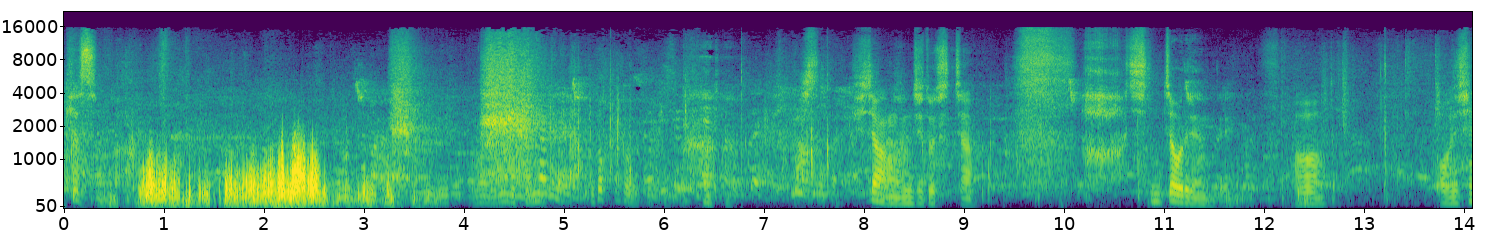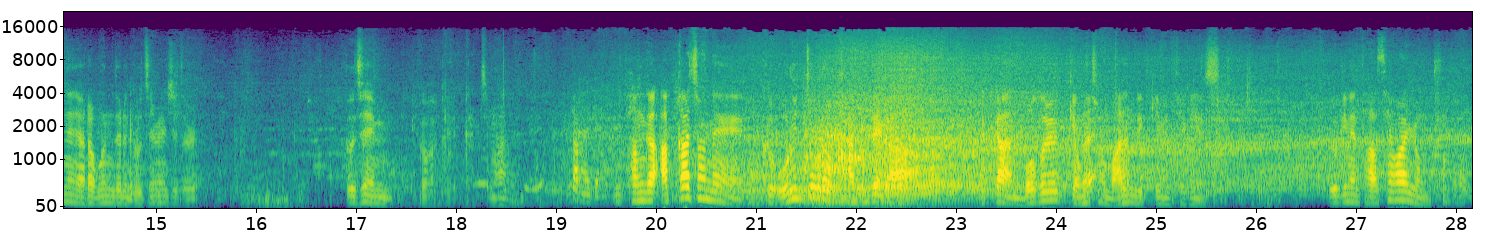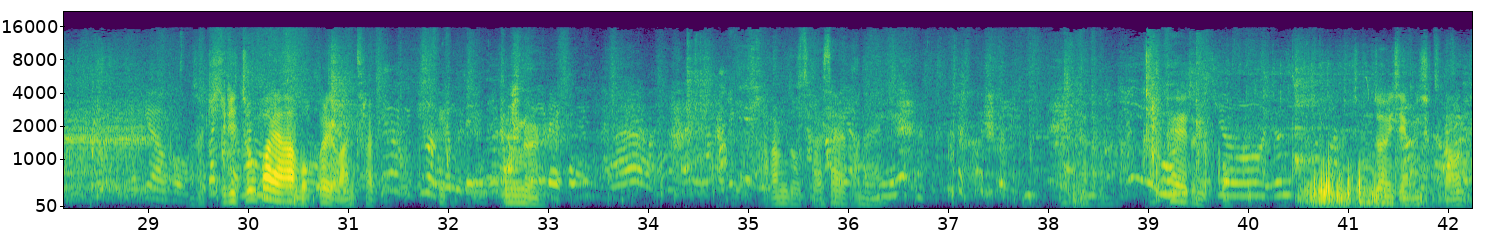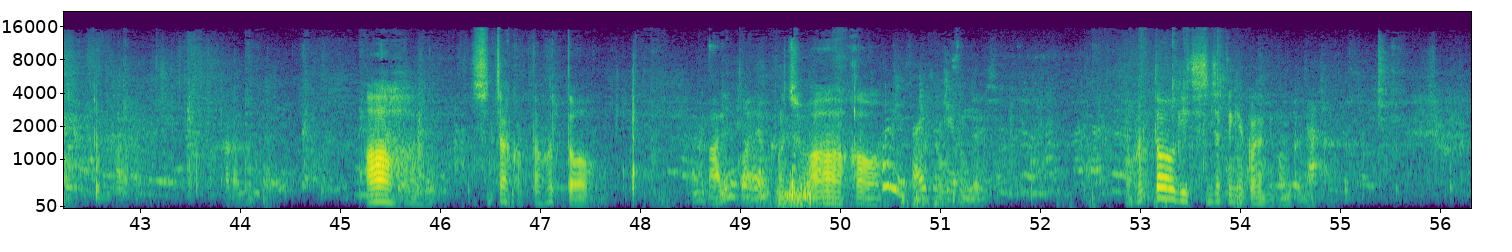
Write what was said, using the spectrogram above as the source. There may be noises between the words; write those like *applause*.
켰습니다. *laughs* 시장 온 지도 진짜 하, 진짜 오래됐는데 어, 원신은 여러분들은 노잼일지도 노잼일 것 같, 같지만 방금 아까 전에 그 오른쪽으로 가는 데가 약간 먹을 게 엄청 많은 느낌이 들긴 했어 여기는 다 생활용품. 길이 좁아야 먹거리가 많더라고요. 국물 바람도 살살 부네. 카페에도 있고 점점 이제 음식도 나오네. 아 진짜 아깝다 헛떡. 그렇죠. 아 아까워. 배고픈데 호떡이 진짜 땡겼거든요 방금.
